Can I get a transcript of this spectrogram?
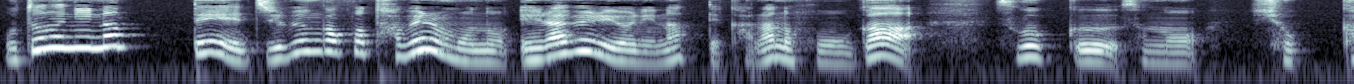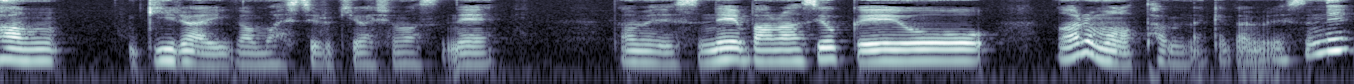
大人になって自分がこう食べるものを選べるようになってからの方がすごくその食感嫌いが増してる気がしますね。ダメですね。バランスよく栄養のあるものを食べなきゃダメですね。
